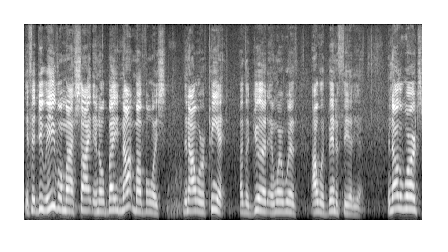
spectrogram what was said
If it do evil in my sight and obey not my voice, then I will repent of the good and wherewith I would benefit it. In other words,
